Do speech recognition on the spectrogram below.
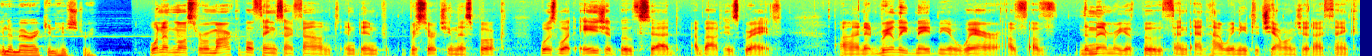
in American history. One of the most remarkable things I found in, in researching this book was what Asia Booth said about his grave. Uh, and it really made me aware of, of the memory of Booth and, and how we need to challenge it, I think.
